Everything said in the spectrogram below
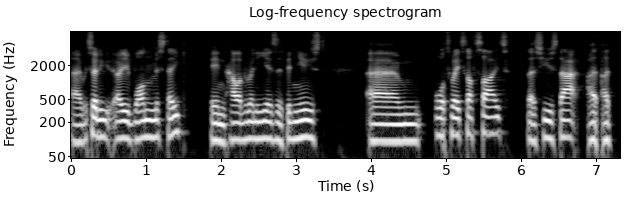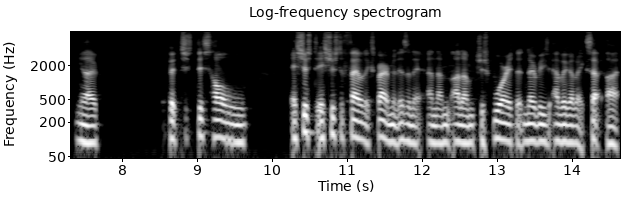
Uh, it's only only one mistake in however many years it's been used. Um, automated offside. Let's use that. I, I, you know, but just this whole, it's just it's just a failed experiment, isn't it? And I'm and I'm just worried that nobody's ever going to accept that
